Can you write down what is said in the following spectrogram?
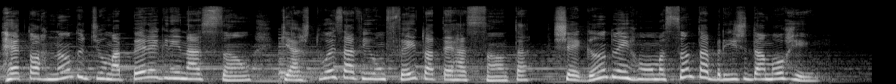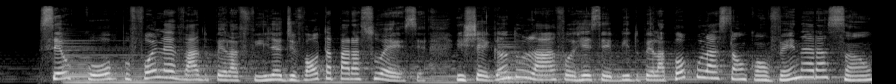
Retornando de uma peregrinação que as duas haviam feito à Terra Santa, chegando em Roma, Santa Brígida morreu. Seu corpo foi levado pela filha de volta para a Suécia e, chegando lá, foi recebido pela população com veneração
